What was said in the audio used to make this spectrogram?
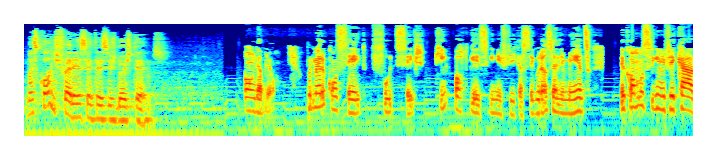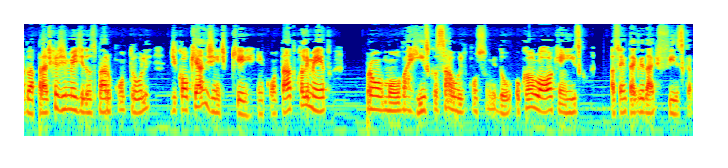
Mas qual a diferença entre esses dois termos? Bom, Gabriel, o primeiro conceito, Food Safety, que em português significa segurança de alimentos, tem como significado a prática de medidas para o controle de qualquer agente que, em contato com o alimento, promova risco à saúde do consumidor ou coloque em risco a sua integridade física,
